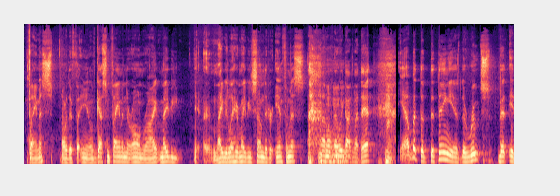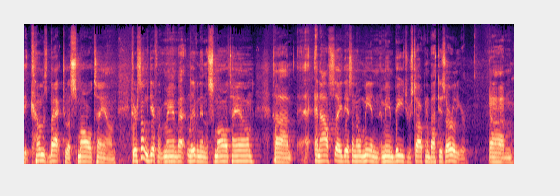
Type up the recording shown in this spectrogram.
famous, or they're fa- you know have got some fame in their own right. Maybe maybe later, maybe some that are infamous. I don't know. We talked about that. Yeah, but the, the thing is, the roots that it, it comes back to a small town. 'Cause there's something different, man, about living in a small town. Um, and I'll say this. I know me and me and Beach was talking about this earlier um,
